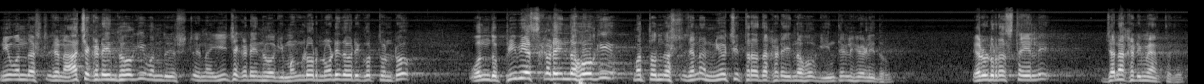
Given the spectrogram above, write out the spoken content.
ನೀವು ಒಂದಷ್ಟು ಜನ ಆಚೆ ಕಡೆಯಿಂದ ಹೋಗಿ, ಒಂದು ಎಷ್ಟು ಜನ ಈಚೆ ಕಡೆಯಿಂದ ಹೋಗಿ. ಮಂಗಳೂರು ನೋಡಿದವರಿಗೆ ಗೊತ್ತುಂಟು. ಒಂದು ಪಿ ವಿ ಎಸ್ ಕಡೆಯಿಂದ ಹೋಗಿ, ಮತ್ತೊಂದಷ್ಟು ಜನ ನ್ಯೂ ಚಿತ್ರದ ಕಡೆಯಿಂದ ಹೋಗಿ ಅಂತೇಳಿ ಹೇಳಿದರು. ಎರಡು ರಸ್ತೆಯಲ್ಲಿ ಜನ ಕಡಿಮೆ ಆಗ್ತದೆ.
